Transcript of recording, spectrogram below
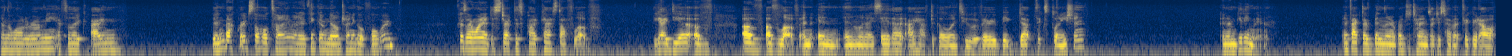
and the world around me, I feel like I'm been backwards the whole time, and I think I'm now trying to go forward because I wanted to start this podcast off love, the idea of of of love, and and and when I say that, I have to go into a very big depth explanation, and I'm getting there. In fact, I've been there a bunch of times. I just haven't figured out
